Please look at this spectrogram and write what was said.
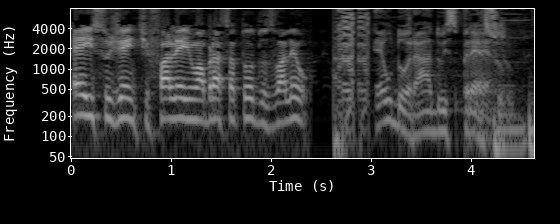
É isso, gente. Falei, um abraço a todos, valeu. Eldorado Expresso.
